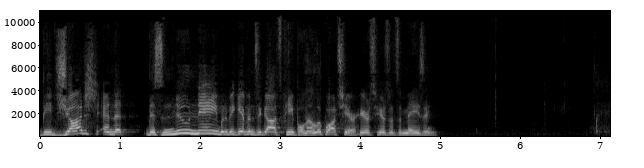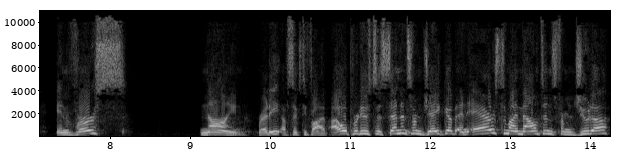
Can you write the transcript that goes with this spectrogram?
be judged and that this new name would be given to God's people. Now look, watch here. Here's, here's what's amazing. In verse 9, ready? Of 65. I will produce descendants from Jacob and heirs to my mountains from Judah.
